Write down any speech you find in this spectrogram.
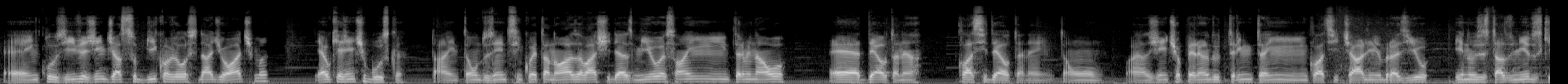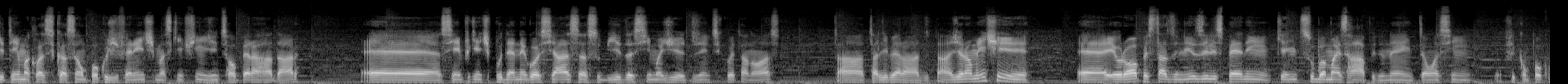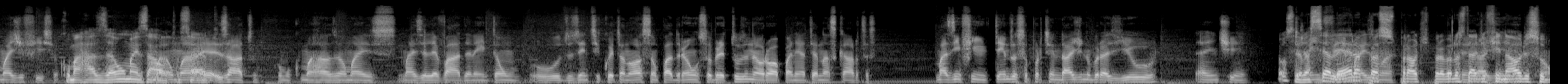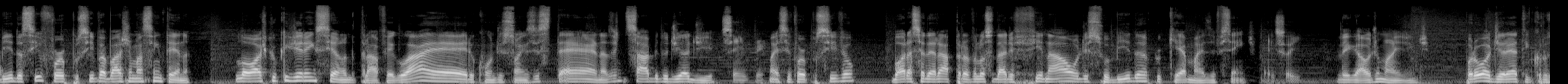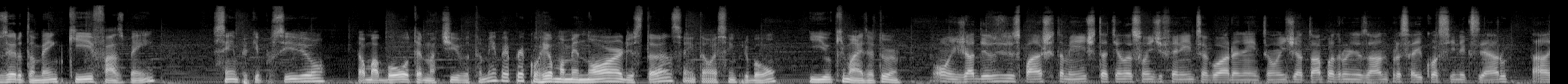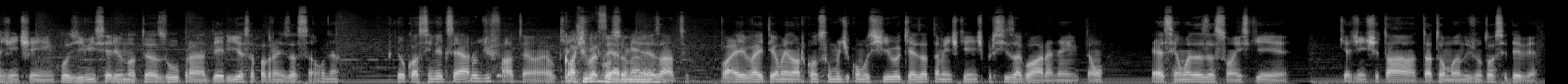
É, inclusive a gente já subir com a velocidade ótima é o que a gente busca, tá? Então 250 nós abaixo de 10 mil é só em, terminal é, Delta, né? Classe Delta, né? Então a gente operando 30 em, em classe Charlie no Brasil e nos Estados Unidos, que tem uma classificação um pouco diferente, mas que enfim a gente só opera radar. É, sempre que a gente puder negociar essa subida acima de 250 nós, tá, tá liberado, tá? Geralmente, é, Europa e Estados Unidos, eles pedem que a gente suba mais rápido, né? Então, assim, fica um pouco mais difícil. Com uma razão mais alta, Uma- uma- certo? exato, como com uma razão mais, mais elevada, né? Então, o 250 nós são padrão, sobretudo na Europa, né? Até nas cartas. Mas, enfim, tendo essa oportunidade no Brasil, a gente... Ou seja, também acelera para a velocidade final de subida, se for possível, abaixo de uma centena. Lógico que gerenciando tráfego aéreo, condições externas, a gente sabe do dia a dia. Sempre. Mas se for possível, bora acelerar para a velocidade final de subida, porque é mais eficiente. É isso aí. Legal demais, gente. Proa direta em cruzeiro também, que faz bem, sempre que possível. É uma boa alternativa também, vai percorrer uma menor distância, então é sempre bom. E o que mais, Arthur? Bom, e já desde o despacho também a gente está tendo ações diferentes agora, né? Então a gente já está padronizado para sair com a Cinex Zero. tá? A gente inclusive inseriu o Notan Azul para aderir a essa padronização, né? Porque o Cocinex Zero, de fato, é é o que a gente vai Cocinex Zero, consumir. né? Exato. Vai, vai ter o menor consumo de combustível, que é exatamente o que a gente precisa agora, né? Então, essa é uma das ações que, que a gente tá, tá tomando junto ao CDV.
